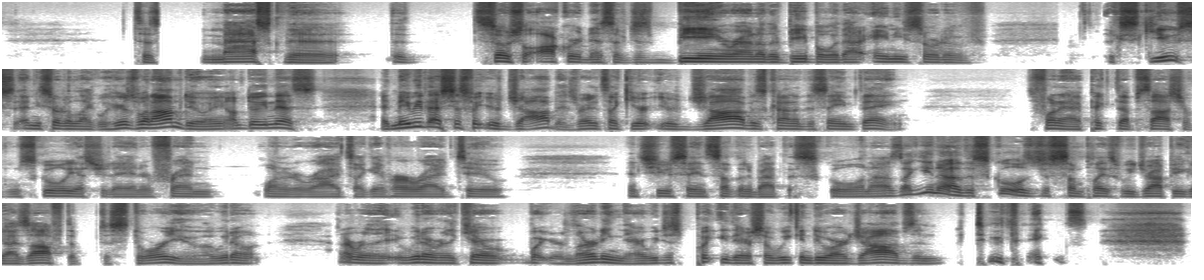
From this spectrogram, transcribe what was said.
to mask the social awkwardness of just being around other people without any sort of excuse any sort of like well here's what i'm doing. I'm doing this. And maybe that's just what your job is right? It's like your your job is kind of the same thing. It's funny i picked up sasha from school yesterday and her friend wanted a ride so i gave her a ride too. And she was saying something about the school and i was like you know the school is just some place we drop you guys off to, to store you. We don't I don't really, we don't really care what you're learning there. We just put you there so we can do our jobs and do things.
